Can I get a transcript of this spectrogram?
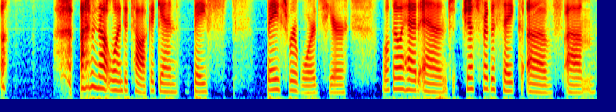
I'm not one to talk. Again, base base rewards here. We'll go ahead and just for the sake of um,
